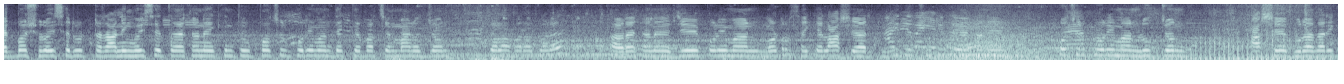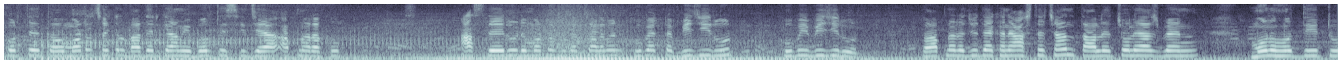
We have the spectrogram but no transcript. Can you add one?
এক বছর হয়েছে রুটটা রানিং হয়েছে, তো এখানে কিন্তু প্রচুর পরিমাণ দেখতে পাচ্ছেন মানুষজন চলাফেরা করে। আর এখানে যে পরিমাণ মোটর সাইকেল আসে আর কি, ঈদের ছুটিতে এখানে প্রচুর পরিমাণ লোকজন আসে ঘোরাঘুরি করতে। তো মোটর সাইকেল বাদেরকে আমি বলতেছি যে আপনারা খুব আস্তে রুটে মোটর সাইকেল চালাবেন, খুব একটা বিজি রুট খুবই বিজি রুট তো আপনারা যদি এখানে আসতে চান, তাহলে চলে আসবেন মনোহরদি টু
